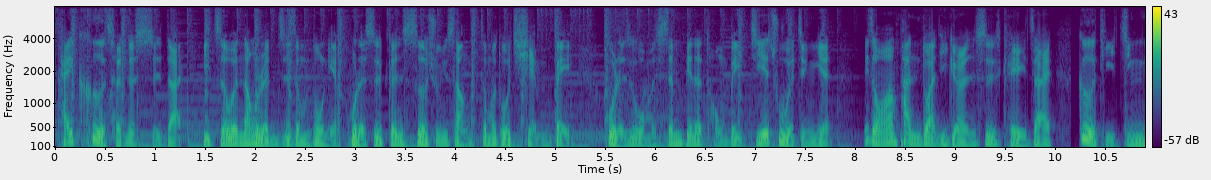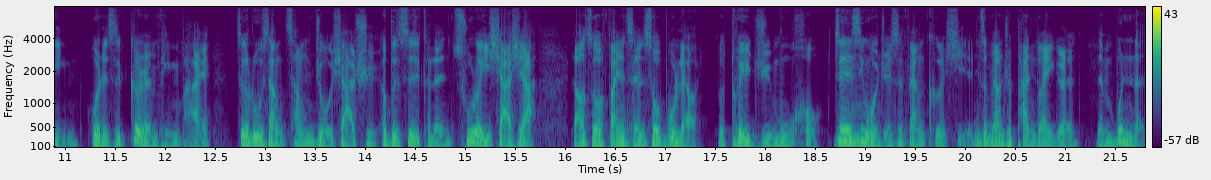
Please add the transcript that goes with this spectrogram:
开课程的时代，以泽文当人资这么多年，或者是跟社群上这么多前辈，或者是我们身边的同辈接触的经验，你怎么样判断一个人是可以在个体经营或者是个人品牌这个路上长久下去，而不是可能出了一下下，然后之后发现承受不了，又退居幕后，这件事情我觉得是非常可惜的。你怎么样去判断一个人能不能？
